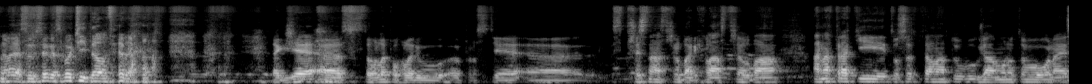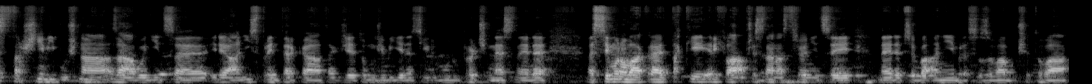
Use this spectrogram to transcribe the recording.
no. já jsem se nespočítal teda. Takže z tohle pohledu prostě přesná střelba, rychlá střelba. A na trati, to se ptal na tu Žámonotovou, ona je strašně výbušná závodnice, ideální sprinterka, takže to může být jeden z těch důvodů, proč dnes nejde Simonová, která je taky rychlá a přesná na střelnici, nejde třeba ani Bresozová, Bušetová,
